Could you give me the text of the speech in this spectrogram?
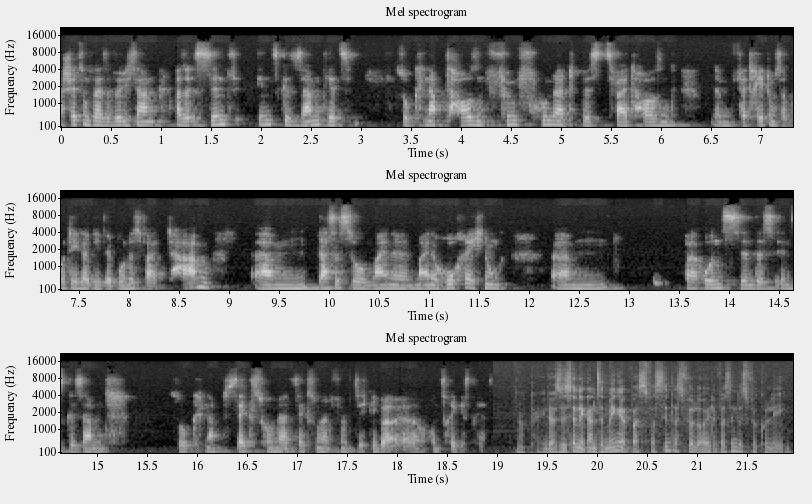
schätzungsweise würde ich sagen, also es sind insgesamt jetzt so knapp 1500 bis 2000 ähm, Vertretungsapotheker, die wir bundesweit haben. Ähm, das ist so meine, meine Hochrechnung. Ähm, bei uns sind es insgesamt so knapp 600, 650, die bei äh, uns registriert sind. Okay, das ist ja eine ganze Menge. Was, was sind das für Leute? Was sind das für Kollegen?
